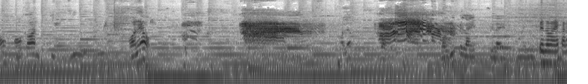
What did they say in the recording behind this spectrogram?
ดี๋ยวก็หนาวพอก่อนพอแล้วพอแล้วเราไม่เป็นไรเป็นไรทำไมเนี่ยเป็นอะไรคะ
